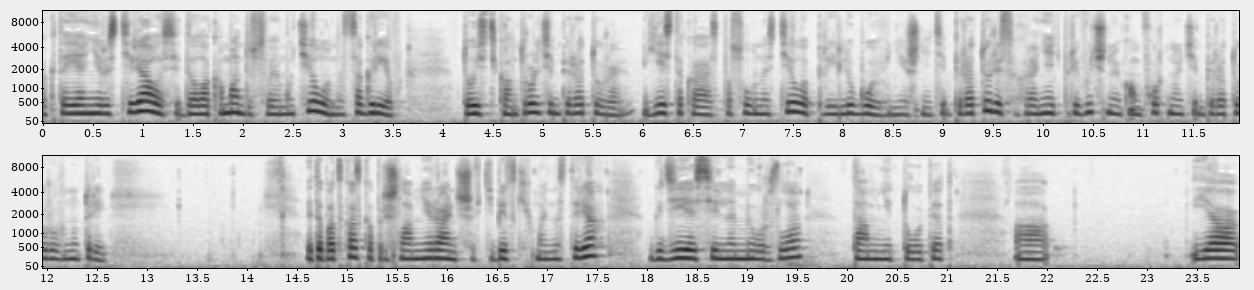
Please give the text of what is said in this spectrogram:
Как-то я не растерялась и дала команду своему телу на согрев, то есть контроль температуры. Есть такая способность тела при любой внешней температуре сохранять привычную и комфортную температуру внутри. Эта подсказка пришла мне раньше в тибетских монастырях, где я сильно мерзла, там не топят – а, я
